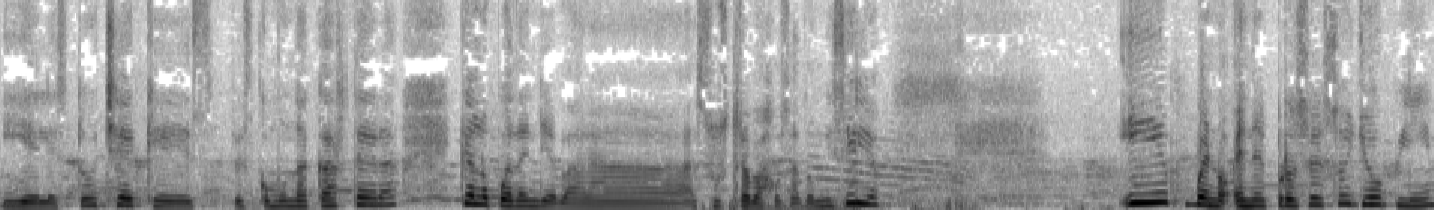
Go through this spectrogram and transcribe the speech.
y el estuche que es, es como una cartera que lo pueden llevar a sus trabajos a domicilio. Y bueno, en el proceso yo vi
